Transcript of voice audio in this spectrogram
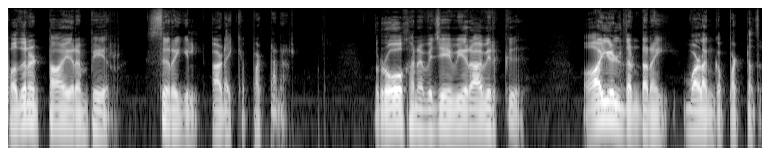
பதினெட்டாயிரம் பேர் சிறையில் அடைக்கப்பட்டனர். ரோஹன விஜயவீராவிற்கு ஆயுள் தண்டனை வழங்கப்பட்டது.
